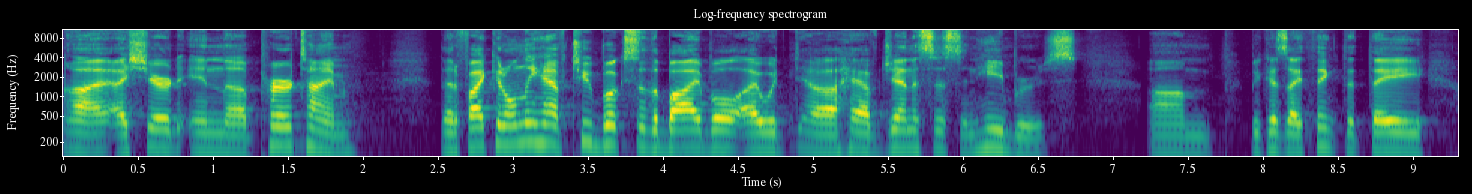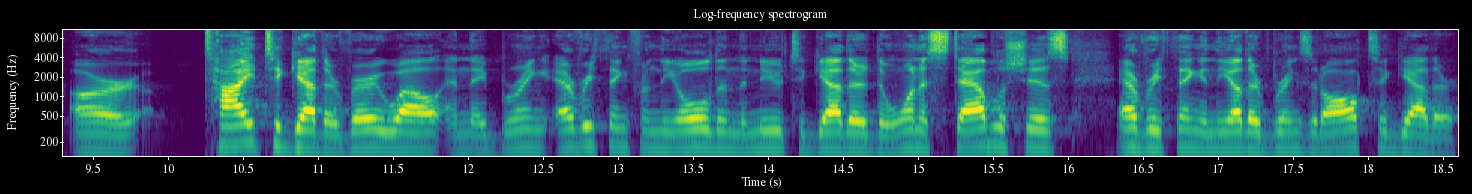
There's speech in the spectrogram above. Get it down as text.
Uh, I shared in the prayer time that if I could only have two books of the Bible, I would uh, have Genesis and Hebrews, um, because I think that they are tied together very well and they bring everything from the old and the new together. The one establishes everything and the other brings it all together.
